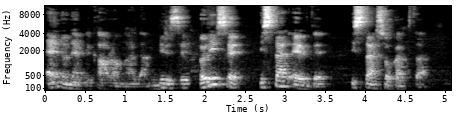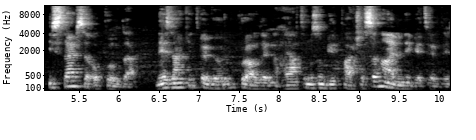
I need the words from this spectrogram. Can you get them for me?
en önemli kavramlardan birisi. Öyleyse ister evde, ister sokakta, isterse okulda nezaket ve görgü kurallarını hayatımızın bir parçası haline getirdi.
